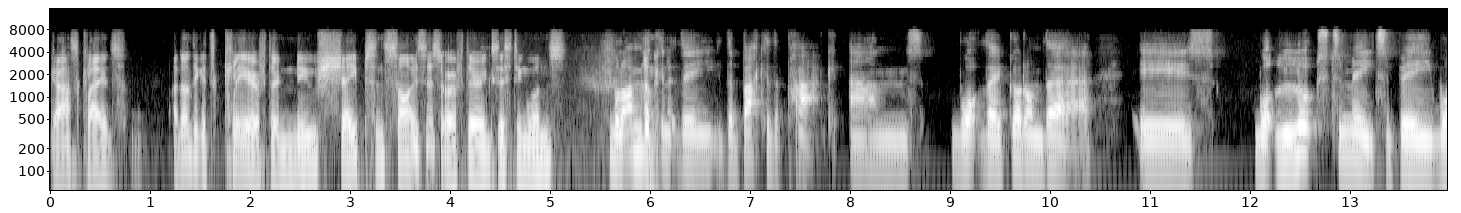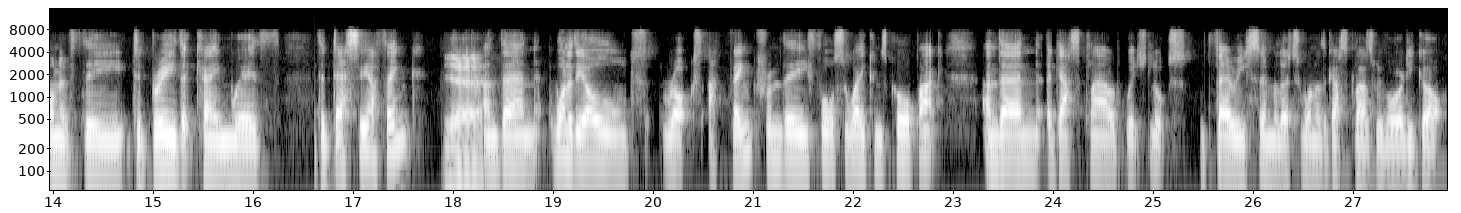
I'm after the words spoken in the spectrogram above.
gas clouds. I don't think it's clear if they're new shapes and sizes or if they're existing ones. Well, I'm um, looking at the the back of the pack, and what they've got on there is what looks to me to be one of the debris that came with the Desi, I think. Yeah. And then one of the old rocks, I think, from the Force Awakens core pack, and then a gas cloud which looks very similar to one of the gas clouds we've already got.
